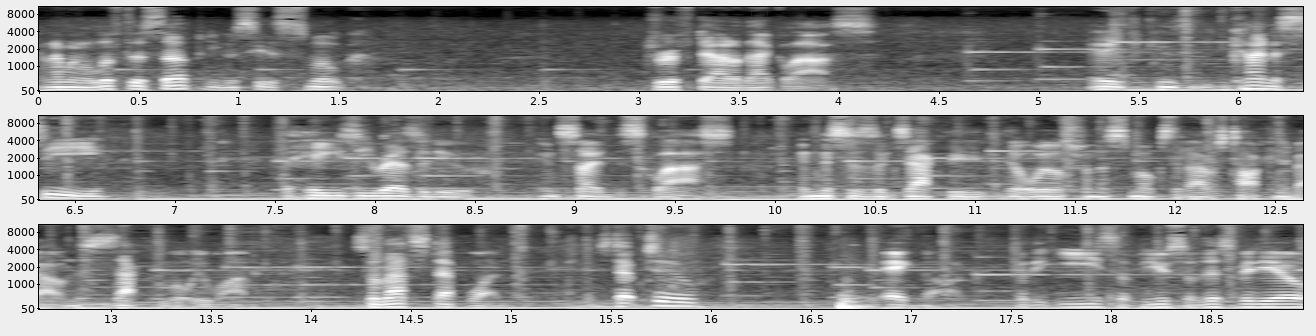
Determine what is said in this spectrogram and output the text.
And I'm going to lift this up, and you can see the smoke drift out of that glass. And you can, kind of see the hazy residue inside this glass. And this is exactly the oils from the smokes that I was talking about, and this is exactly what we want. So that's step one. Step two, eggnog. For the ease of use of this video,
